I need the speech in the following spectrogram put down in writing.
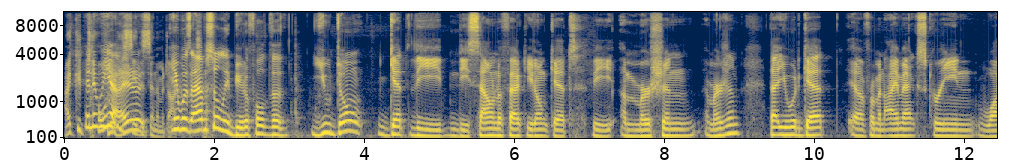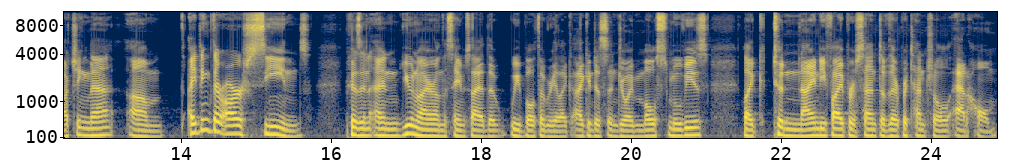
I could And it- totally yeah, see it, the was- cinematography. it was absolutely beautiful. The you don't get the the sound effect, you don't get the immersion immersion that you would get uh, from an IMAX screen watching that. Um, I think there are scenes because in, and you and I are on the same side that we both agree. Like I can just enjoy most movies like to ninety five percent of their potential at home.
